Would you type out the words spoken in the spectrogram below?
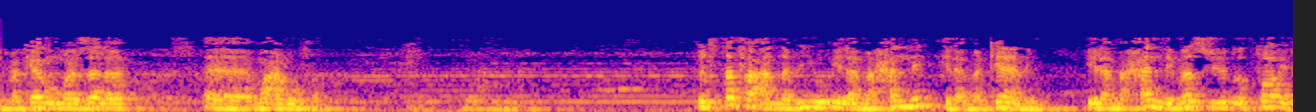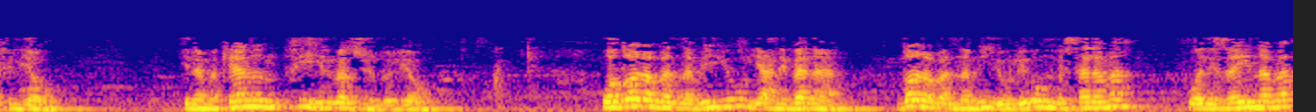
المكان ما زال آه، معروفا. ارتفع النبي إلى محل إلى مكان إلى محل مسجد الطائف اليوم. إلى مكان فيه المسجد اليوم. وضرب النبي يعني بنى ضرب النبي لأم سلمة ولزينب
